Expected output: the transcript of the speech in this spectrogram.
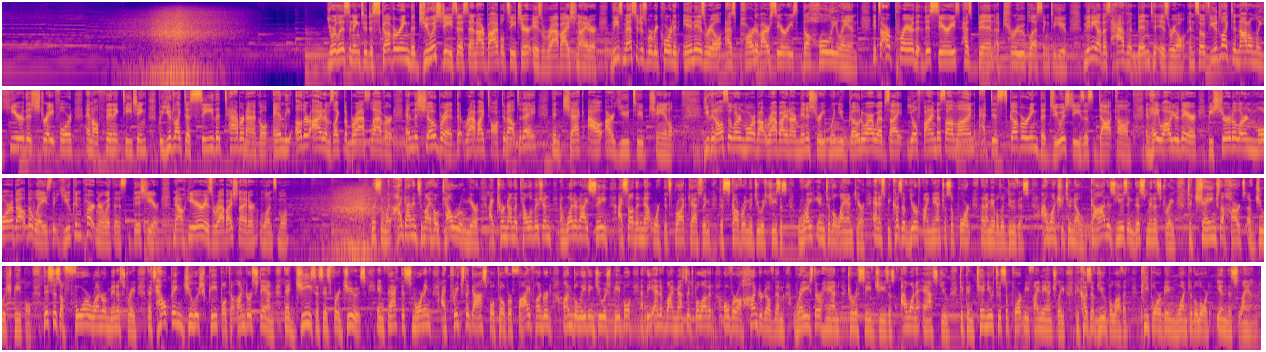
You're listening to Discovering the Jewish Jesus, and our Bible teacher is Rabbi Schneider. These messages were recorded in Israel as part of our series, The Holy Land. It's our prayer that this series has been a true blessing to you. Many of us haven't been to Israel, and so if you'd like to not only hear this straightforward and authentic teaching, but you'd like to see the tabernacle and the other items like the brass laver and the showbread that Rabbi talked about today, then check out our YouTube channel. You can also learn more about Rabbi and our ministry when you go to our website. You'll find us online at discoveringthejewishjesus.com. And hey, while you're there, be sure to learn more about the ways that you can partner with us this year. Now, here is Rabbi Schneider once more. Listen, when I got into my hotel room here, I turned on the television, and what did I see? I saw the network that's broadcasting Discovering the Jewish Jesus right into the land here. And it's because of your financial support that I'm able to do this. I want you to know God is using this ministry to change the hearts of Jewish people. This is a forerunner ministry that's helping Jewish people to understand that Jesus is for Jews. In fact, this morning I preached the gospel to over 500 unbelieving Jewish people. At the end of my message, beloved, over a hundred of them raised their hand to receive Jesus. I want to ask you to continue to support me financially because of you, beloved. People are being won to the Lord in this land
